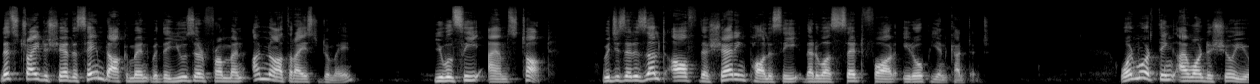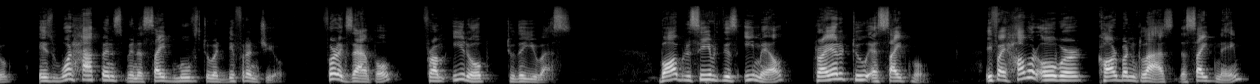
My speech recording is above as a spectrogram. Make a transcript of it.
let's try to share the same document with the user from an unauthorized domain. You will see I am stopped, which is a result of the sharing policy that was set for European content. One more thing I want to show you is what happens when a site moves to a different geo. For example, from Europe to the US. Bob received this email prior to a site move. If I hover over Carbon Glass, the site name,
